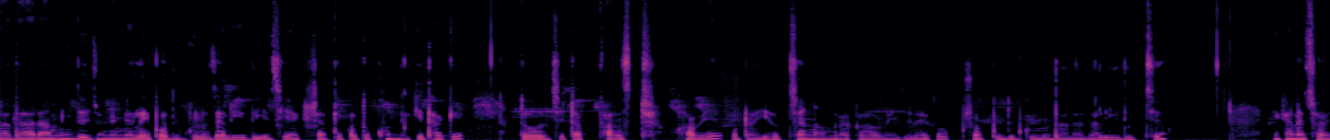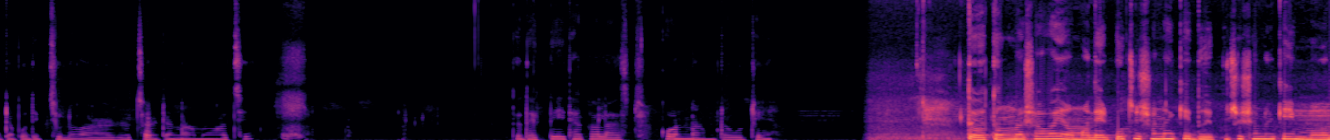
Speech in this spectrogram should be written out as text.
দাদা আর আমি দুজনে মিলেই প্রদীপগুলো জ্বালিয়ে দিয়েছি, একসাথে কতক্ষণ দেখি থাকে। তো যেটা ফার্স্ট হবে ওটাই হচ্ছে নাম রাখা হবে। যে দেখো সব প্রদীপগুলো দাদা জ্বালিয়ে দিচ্ছে। এখানে ছয়টা প্রদীপ ছিল আর ছয়টা নামও আছে। তো দেখতেই থাকা লাস্ট কোন নামটা উঠে। তো তোমরা সবাই আমাদের প্রচুষণাকে দুই প্রচুষণাকে মন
